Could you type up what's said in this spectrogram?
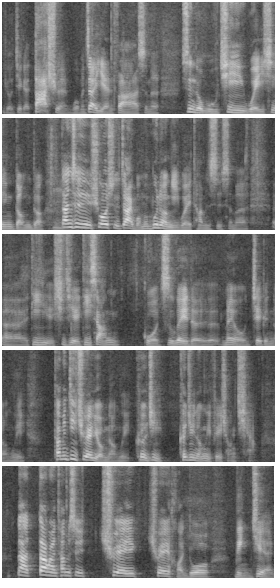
有这个大选，我们在研发什么新的武器、卫星等等。但是说实在，我们不能以为他们是什么呃第世界第三国之类的，没有这个能力。他们的确有能力，科技科技能力非常强。那当然他们是缺缺很多零件、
